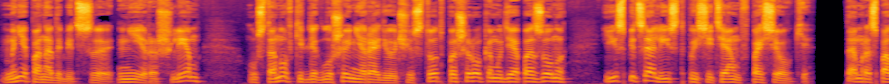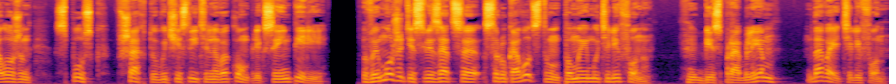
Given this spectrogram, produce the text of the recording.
Мне понадобится нейрошлем, установки для глушения радиочастот по широкому диапазону и специалист по сетям в поселке. Там расположен спуск в шахту вычислительного комплекса Империи. Вы можете связаться с руководством по моему телефону? Без проблем. Давай телефон.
